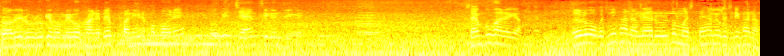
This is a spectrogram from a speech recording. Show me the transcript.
तो अभी रूरू की मम्मी को खाने थे पनीर पकौड़े वो भी जैन सिकंजी के। शैम्पू खा रहे क्या? रूरू को कुछ नहीं खाना? मेरा रूरू तो मस्त है हमें कुछ नहीं खाना।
